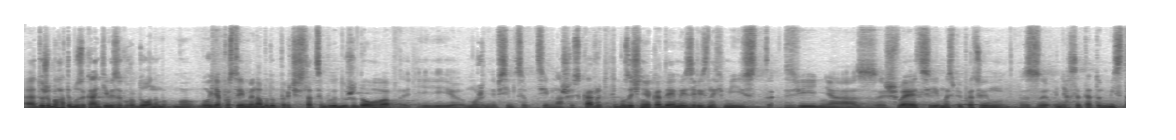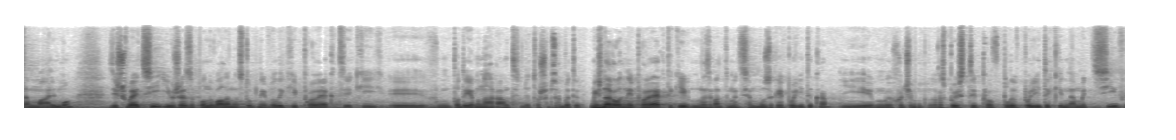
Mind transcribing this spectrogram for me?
Е, дуже багато музикантів із за кордоном. Ну я просто імена буду перечисляти, це буде дуже довго, і може не всім це ці імена щось скажуть. Музичні академії з різних міст, з Відня, з Швеції. Ми співпрацюємо з університетом міста міста Мальмо зі Швеції і вже запланували наступний великий проект, який е, подаємо на грант для того, щоб зробити міжнародний проект, який називатиметься Музика і політика. І ми хочемо розповісти про вплив політики на митців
